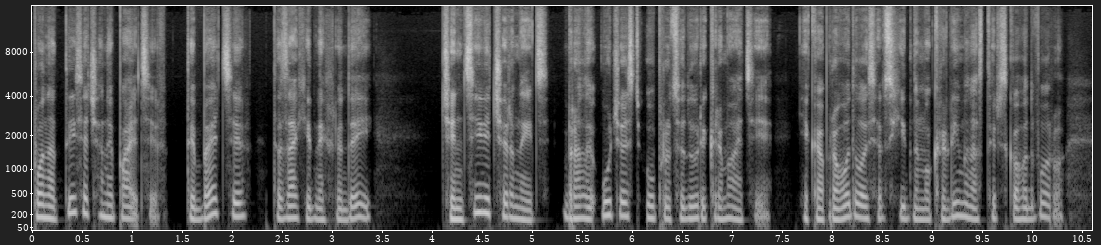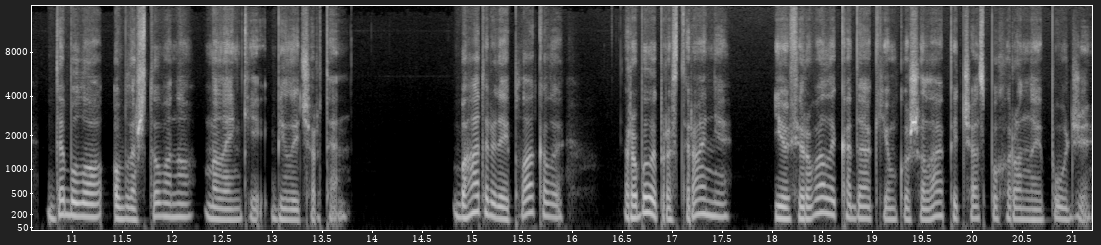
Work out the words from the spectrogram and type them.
Понад тисяча непальців, тибетців та західних людей, ченці від черниць брали участь у процедурі кремації, яка проводилася в східному крилі монастирського двору, де було облаштовано маленький білий чортен. Багато людей плакали, робили простирання і офірували кадак Йомкошала під час похоронної пуджі,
